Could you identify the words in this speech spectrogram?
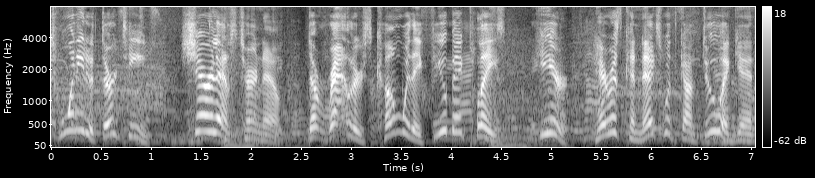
20 to 13. Sharyland's turn now. The Rattlers come with a few big plays. Here, Harris connects with Cantu again,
